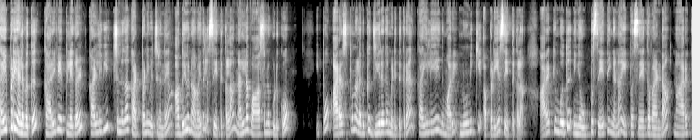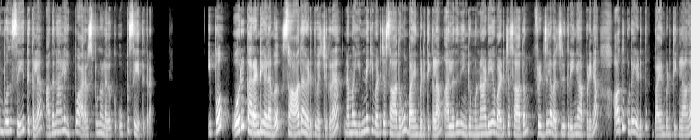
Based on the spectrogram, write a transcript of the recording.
கைப்பிடி அளவுக்கு கறிவேப்பிலைகள் கழுவி சின்னதாக கட் பண்ணி வச்சுருந்தேன். அதையும் நாம் இதில் சேர்த்துக்கலாம். நல்ல வாசனை கொடுக்கும். இப்போது அரை ஸ்பூன் அளவுக்கு ஜீரகம் எடுத்துக்கிறேன். கையிலேயே இந்த மாதிரி நுணுக்கி அப்படியே சேர்த்துக்கலாம். அரைக்கும்போது நீங்கள் உப்பு சேர்த்திங்கன்னா இப்போ சேர்க்க வேண்டாம். நான் அரைக்கும்போது சேர்த்துக்கல. அதனால் இப்போது அரை ஸ்பூன் அளவுக்கு உப்பு சேர்த்துக்கிறேன். இப்போது ஒரு கரண்டி அளவு சாதம் எடுத்து வச்சுக்கிறேன். நம்ம இன்றைக்கி வடித்த சாதமும் பயன்படுத்திக்கலாம். அல்லது நீங்கள் முன்னாடியே வடித்த சாதம் ஃப்ரிட்ஜில் வச்சுருக்கிறீங்க அப்படின்னா அது கூட எடுத்து பயன்படுத்திக்கலாங்க.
